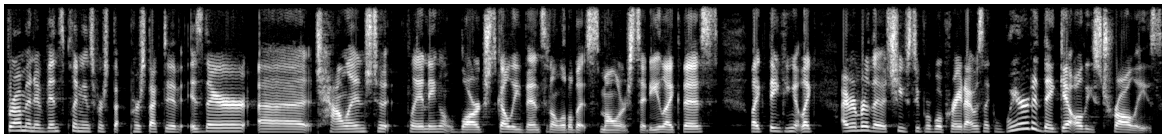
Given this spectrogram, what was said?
From an events planning perspe- perspective, is there a challenge to planning large scale events in a little bit smaller city like this? Like thinking it like I remember the Chief Super Bowl parade. I was like, where did they get all these trolleys?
